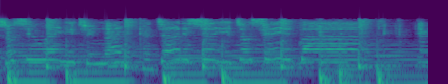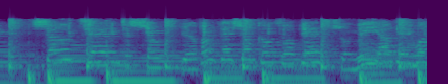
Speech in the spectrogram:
手心为你取暖，看着你是一种习惯。手牵着手，月亮放在胸口左边，说你要给我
